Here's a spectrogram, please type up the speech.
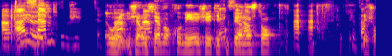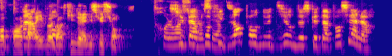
après, ah, Sam Oui, ah, j'ai réussi à vous retrouver. J'ai été coupé un instant. et je reprends, j'arrive dans le fil de la discussion. Trop loin Super, profites-en pour nous dire de ce que tu as pensé alors.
